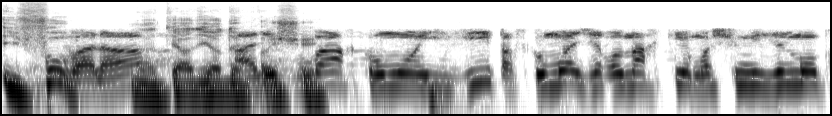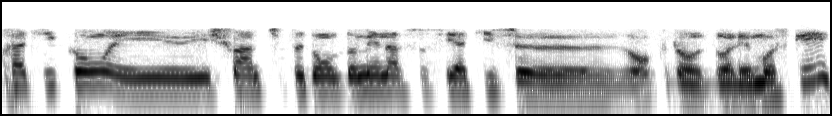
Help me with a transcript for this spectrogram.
Il faut Voilà. interdire de Allez prêcher. voir comment il vit, parce que moi j'ai remarqué, moi je suis musulman pratiquant et je suis un petit peu dans le domaine associatif, euh, donc dans, dans les mosquées.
